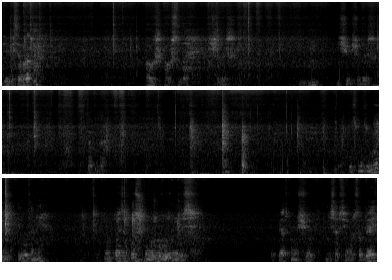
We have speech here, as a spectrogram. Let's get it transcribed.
Двигайся обратно. Повыше, повыше туда. Еще дальше. Мгм. Еще, еще дальше. Так, да. Вот смотрим ноги, и вот они. Ну, по этим косточкам уже выровнялись. По пяткам еще не совсем расслабляй.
